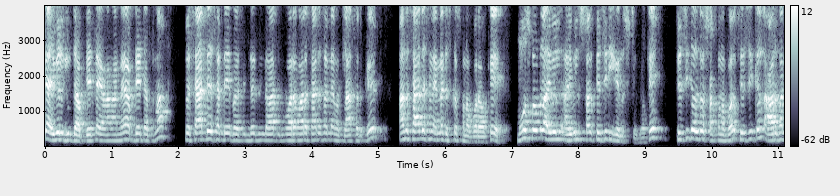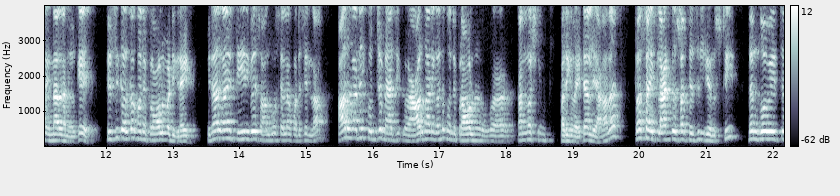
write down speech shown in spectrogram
okay I will give the update என்ன அப்டேட் அப்படின்னா இப்போ சாட்டர்டே சண்டே இந்த இந்த வர வர சாட்டர்டே சண்டே நம்ம கிளாஸ் இருக்கு. அந்த சாட்டர்டே சண்டே என்ன டிஸ்கஸ் பண்ண போறோம்? Okay most problem I will I will start physical chemistry okay physical தான் ஸ்டார்ட் பண்ண போறோம். Physical organic inorganic okay physical தான் கொஞ்சம் problematic right inorganic theory base almost எல்லாம் படிச்சிடலாம். ஆர்கானிக் கொஞ்சம் மேஜிக் ஆர்கானிக் வந்து கொஞ்சம் ப்ராப்ளம் கன்வர்ஷன் படிக்கணும் ரைட்டா இல்லையா? அதனால plus I plan to start physical chemistry then go with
